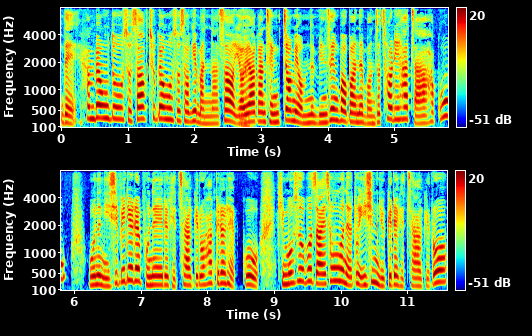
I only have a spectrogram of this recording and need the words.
네, 한병도 수석, 추경호 수석이 만나서 여야 간 쟁점이 없는 민생 법안을 먼저 처리하자 하고 오는 21일에 본회의를 개최하기로 합의를 했고 김호수 후보자의 청문회도 26일에 개최하기로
